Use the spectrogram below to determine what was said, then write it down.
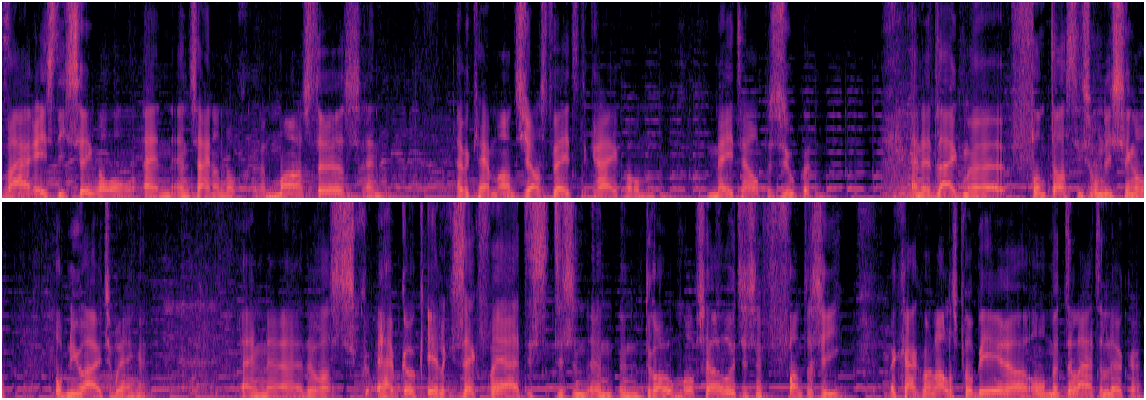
waar is die single? En, en zijn er nog eh, masters? En heb ik hem enthousiast weten te krijgen om mee te helpen zoeken. En het lijkt me fantastisch om die single opnieuw uit te brengen. En eh er was, heb ik ook eerlijk gezegd van ja, het is, het is een, een, een droom of zo. Het is een fantasie. Ik ga gewoon alles proberen om het te laten lukken.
